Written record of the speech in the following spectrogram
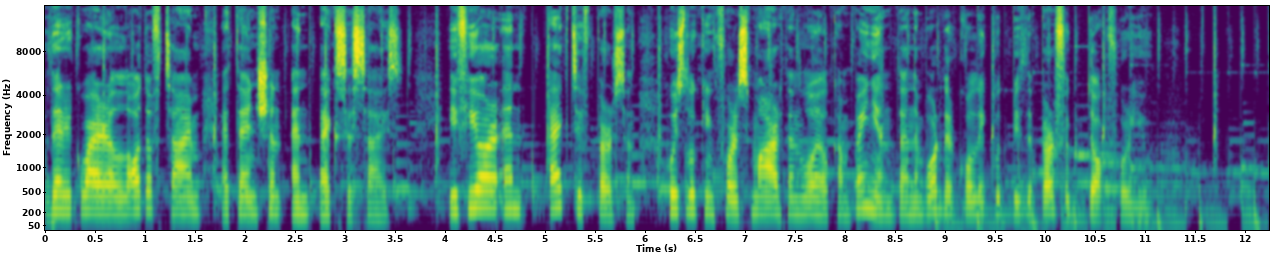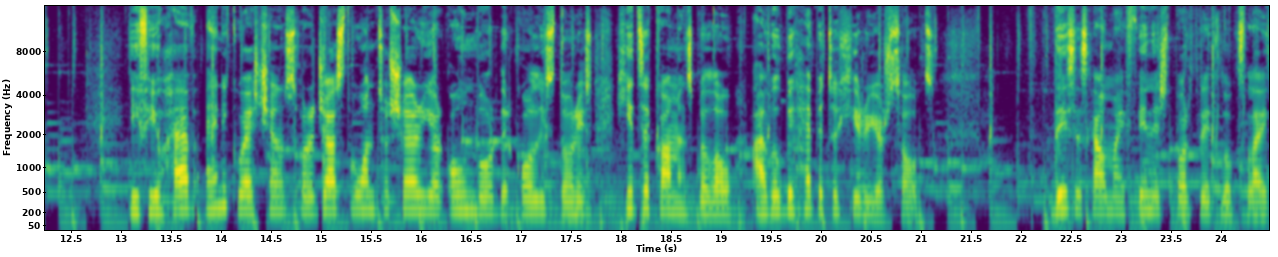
They require a lot of time, attention, and exercise. If you are an active person who is looking for a smart and loyal companion, then a Border Collie could be the perfect dog for you. If you have any questions or just want to share your own Border Collie stories, hit the comments below. I will be happy to hear your thoughts. This is how my finished portrait looks like.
